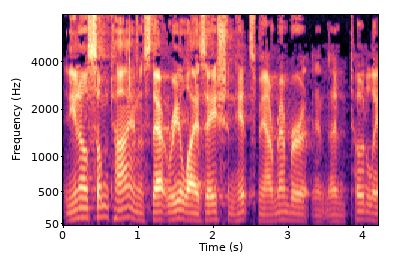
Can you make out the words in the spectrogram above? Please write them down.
And you know, sometimes that realization hits me. I remember, and, and totally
